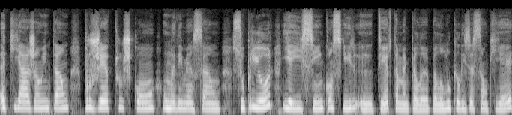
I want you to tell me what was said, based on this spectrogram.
a que hajam então projetos com uma dimensão superior e aí sim conseguir ter também pela, pela localização que é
